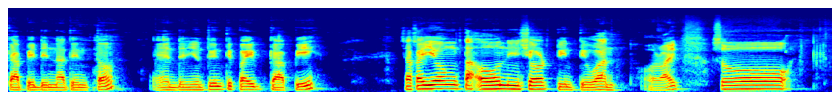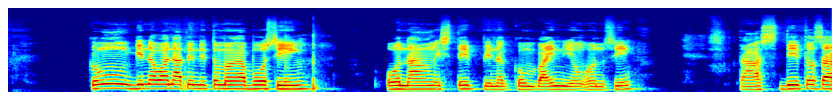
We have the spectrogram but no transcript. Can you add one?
Copy din natin to. And then yung 25 copy. Saka yung taon in short 21. Alright? So, kung ginawa natin dito mga bossing, unang step, pinag-combine yung 11. Tapos dito sa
